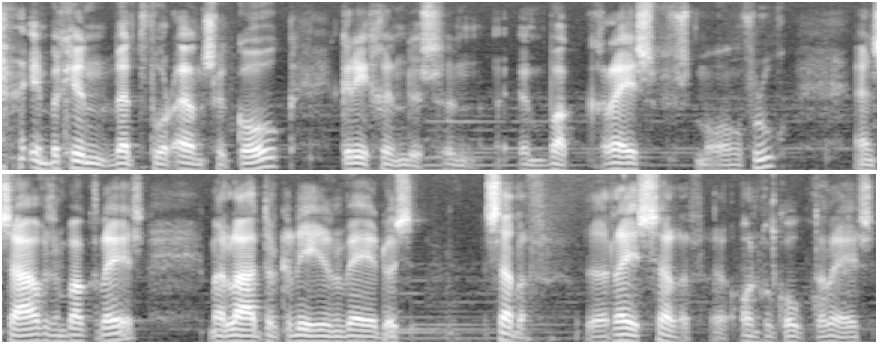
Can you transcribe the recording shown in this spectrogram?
in het begin werd voor ons gekookt. kregen dus een, een bak rijst, morgen vroeg. En s'avonds een bak rijst. Maar later kregen wij dus zelf, de rijst zelf, eh, ongekookte rijst.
